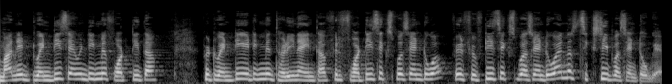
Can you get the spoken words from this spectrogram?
माने 2017 में 40 था, फिर 2018 में 39 था, फिर 46 परसेंट हुआ, फिर 56 परसेंट हुआ ना 60 परसेंट हो गया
